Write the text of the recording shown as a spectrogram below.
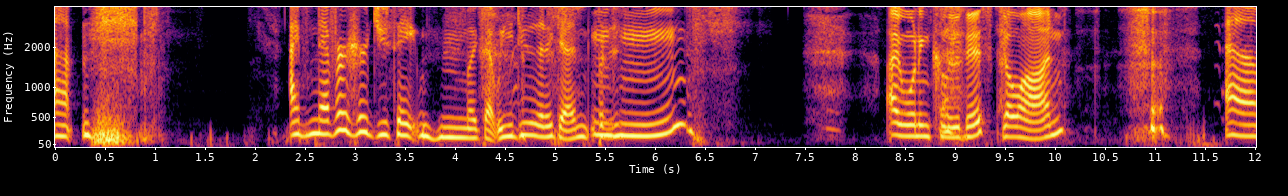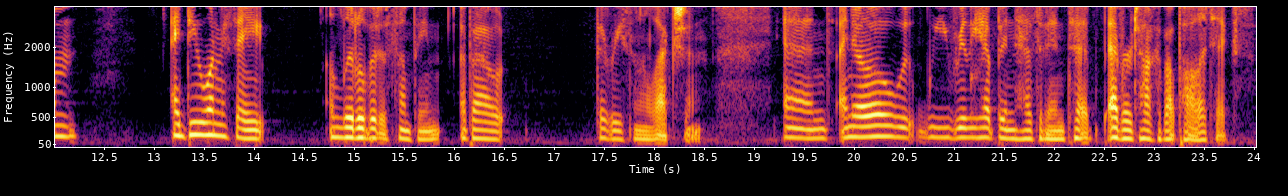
um, I've never heard you say mm like that. Will you do that again? But it's- Hmm. I won't include this. Go on. um, I do want to say a little bit of something about the recent election. And I know we really have been hesitant to ever talk about politics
